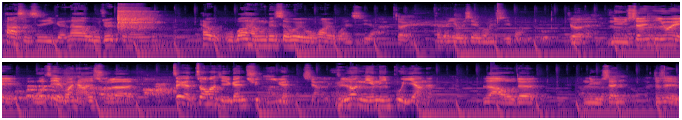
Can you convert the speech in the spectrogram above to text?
怕死是一个。那我觉得可能。还有我不知道他们跟社会文化有关系啊，对，可能有一些关系吧。就女生，因为我自己的观察是，除了这个状况，其实跟去医院很像，只是说年龄不一样的老的女生，就是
